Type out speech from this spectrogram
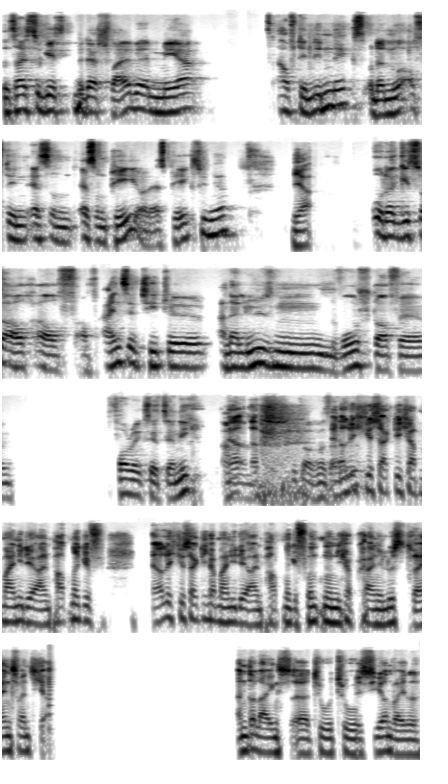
Das heißt, du gehst mit der Schwalbe mehr auf den Index oder nur auf den S&P oder SPX vielmehr? Ja. Oder gehst du auch auf, auf Einzeltitel, Analysen, Rohstoffe? Forex jetzt ja nicht. Ja, ehrlich gesagt, ich habe meinen idealen Partner ehrlich gesagt, ich habe meinen idealen Partner gefunden und ich habe keine Lust 23 Underlyings äh, zu, zu visieren, weil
